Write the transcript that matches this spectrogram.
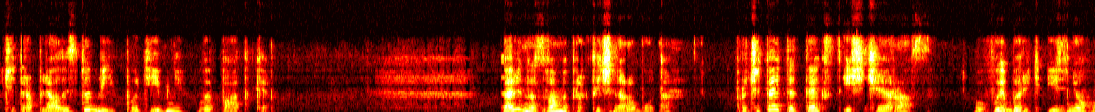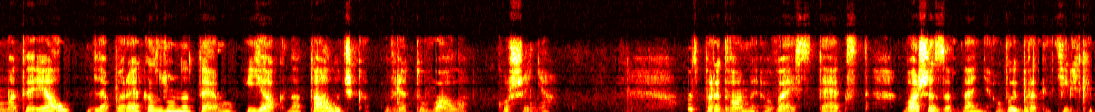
Чи траплялись тобі подібні випадки? Далі у нас з вами практична робота. Прочитайте текст іще раз. Виберіть із нього матеріал для переказу на тему Як Наталочка врятувала кошеня. Ось перед вами весь текст. Ваше завдання вибрати тільки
